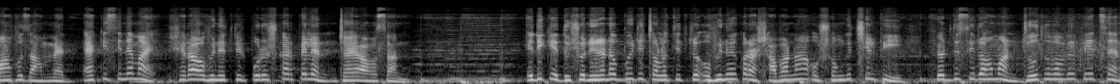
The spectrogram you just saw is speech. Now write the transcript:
মাহফুজ আহমেদ। একই সিনেমায় সেরা অভিনেত্রীর পুরস্কার পেলেন জয়া আহসান এদিকে দুশো নিরানব্বইটি চলচ্চিত্রে অভিনয় করা সাবানা ও সংগীত শিল্পী ফেরদৌসি রহমান যৌথভাবে পেয়েছেন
